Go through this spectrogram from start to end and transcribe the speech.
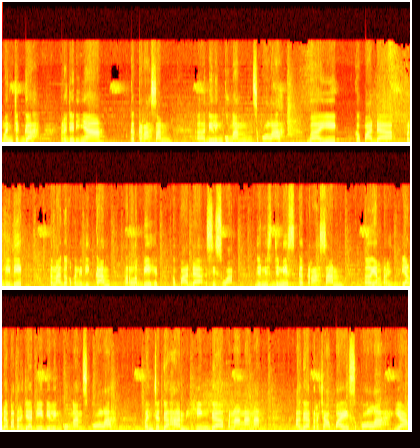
mencegah terjadinya kekerasan uh, di lingkungan sekolah, baik kepada pendidik, tenaga kependidikan, terlebih kepada siswa. Jenis-jenis kekerasan uh, yang ter, yang dapat terjadi di lingkungan sekolah, pencegahan hingga penanganan agar tercapai sekolah yang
